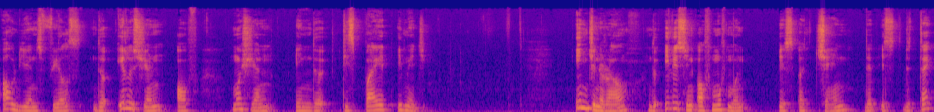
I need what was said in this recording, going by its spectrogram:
audience feels the illusion of motion in the displayed image. In general, the illusion of movement is a change that is detected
